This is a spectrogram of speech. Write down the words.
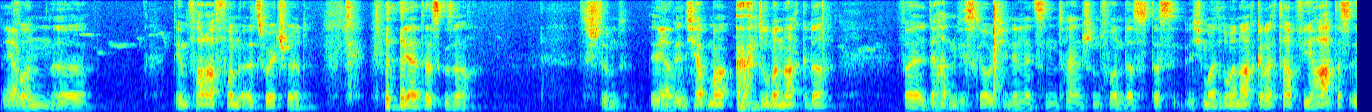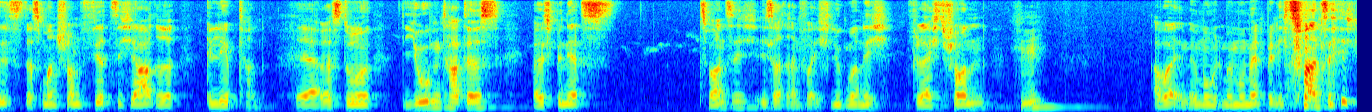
Ja, von äh, dem Vater von Earl Sweatshirt. Der hat das gesagt. Das stimmt. Ja, Mann. ich habe mal drüber nachgedacht, weil da hatten wir es, glaube ich, in den letzten Teilen schon von, dass, dass ich mal drüber nachgedacht habe, wie hart das ist, dass man schon 40 Jahre gelebt hat. Ja. Dass du die Jugend hattest, weil ich bin jetzt 20, ich sag einfach, ich lüge mal nicht, vielleicht schon, hm? aber im, im, Moment, im Moment bin ich 20.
